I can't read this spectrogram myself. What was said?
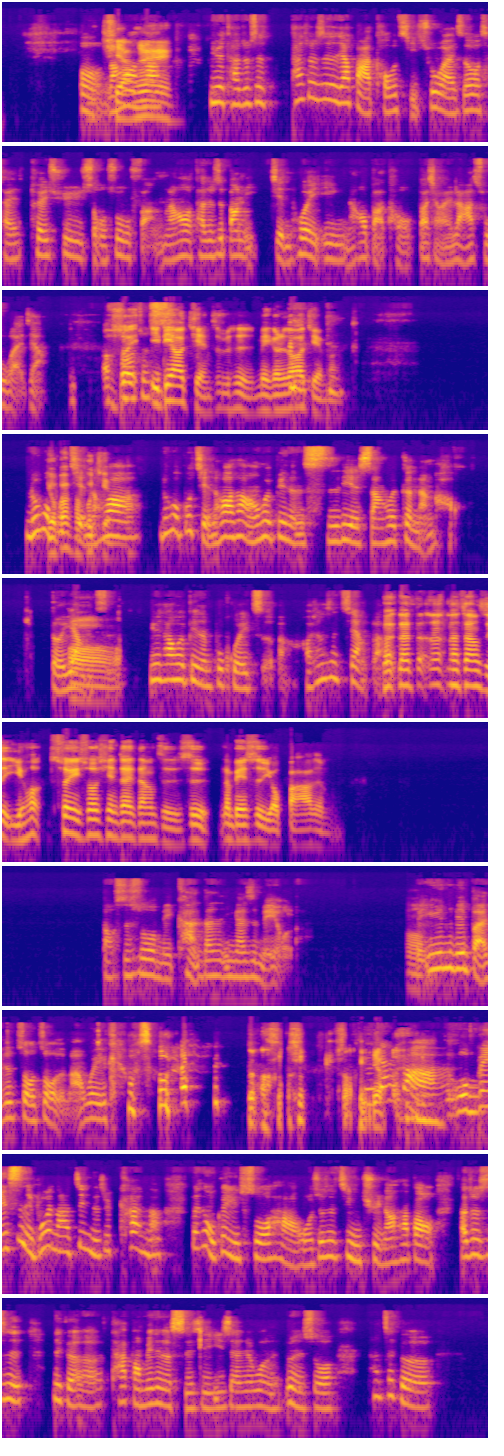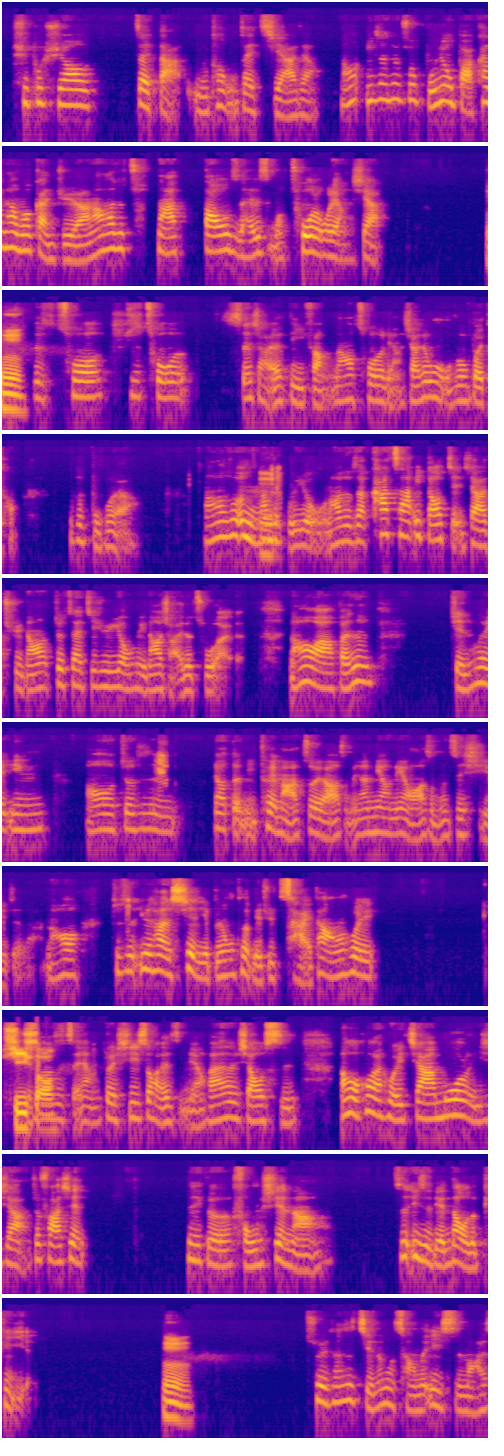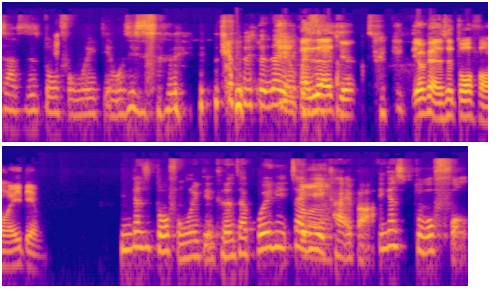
哦，很然后他强哎，因为他就是他就是要把头挤出来之后才推去手术房，然后他就是帮你剪会阴，然后把头把小孩拉出来这样。哦，所以就是一定要剪，是不是？每个人都要剪吗？有如果不剪的话，如果不剪的话，它好像会变成撕裂伤，会更难好的样子，哦因为它会变成不规则吧，好像是这样吧。那那那那那这样子以后，所以说现在这样子是那边是有疤的吗？老实说我没看，但是应该是没有了，哦，因为那边本来就皱皱的嘛，我也看不出来。应该吧，我没事，你不会拿镜子去看呐、但是我跟你说好，我就是进去，然后他帮我，他就是那个他旁边那个实习医生就问问说，他这个需不需要再打无痛再加这样？然后医生就说不用吧，看他有没有感觉啊。然后他就拿刀子还是什么戳了我两下，嗯，就是戳就是戳生小孩的地方，然后戳了两下，就问我会不会痛，我说不会啊，然后他说嗯，那就不用，然后就在咔嚓一刀剪下去，然后就再继续用力，然后小孩就出来了，然后啊，反正剪会阴，然后就是要等你退麻醉啊，什么要尿尿啊，什么这些的啦，然后就是因为它的线也不用特别去拆，它好像会。吸收是怎样？对，吸收还是怎么样？反正它会消失。然后我后来回家摸了一下，就发现那个缝线啊，是一直连到我的屁眼。嗯，所以他是剪那么长的意思吗？还是他只是多缝了一点？我其实现在也还是在觉有可能是多缝了一点，应该是多缝了一点，可能才不会裂再裂开吧？应该是多缝。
